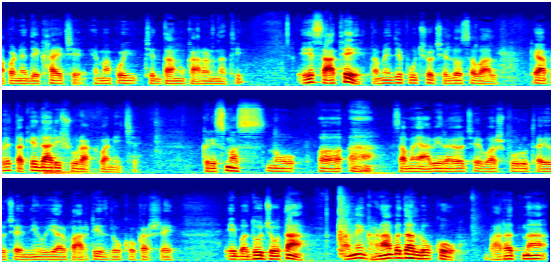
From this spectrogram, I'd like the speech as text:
આપણને દેખાય છે, એમાં કોઈ ચિંતાનું કારણ નથી. એ સાથે તમે જે પૂછ્યો છેલ્લો સવાલ કે આપણે તકેદારી શું રાખવાની છે? ક્રિસમસનો સમય આવી રહ્યો છે, વર્ષ પૂરું થયું છે ન્યૂ યર પાર્ટીઝ લોકો કરશે, એ બધું જોતાં અને ઘણા બધા લોકો ભારતના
